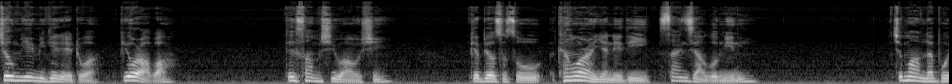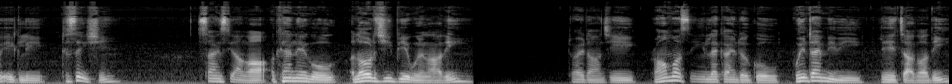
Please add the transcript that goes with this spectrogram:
ကြုံမြင်မိခဲ့တဲ့အတွက်ပြောတာပါ တိတ်ဆမရှိပါဘူးရှင်ပြောပြောဆဆိုအခန်းဝရံရက်နေသည့်ဆိုင်းဆရာကိုမြင်သည်ကျမလက်ပွေးအိတ်ကလေးတစိတ်ရှင်ဆိုင်းဆရာကအခန်းထဲကိုအလောတကြီးပြေးဝင်လာသည်ဒရိုက်တာကြီးရောင်းမစင်လက်ကိုင်းတို့ကိုဝင်တိုက်မိပြီးလေကျသွားသည်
